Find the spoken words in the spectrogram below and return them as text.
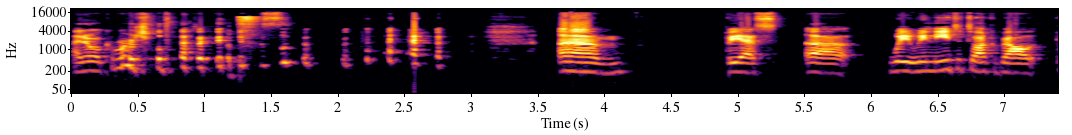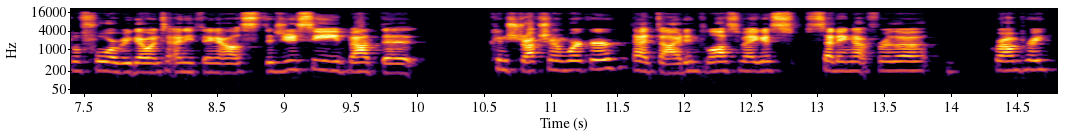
I know what commercial that is. um, but yes, uh, wait, we need to talk about before we go into anything else. Did you see about the construction worker that died in Las Vegas setting up for the Grand Prix?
